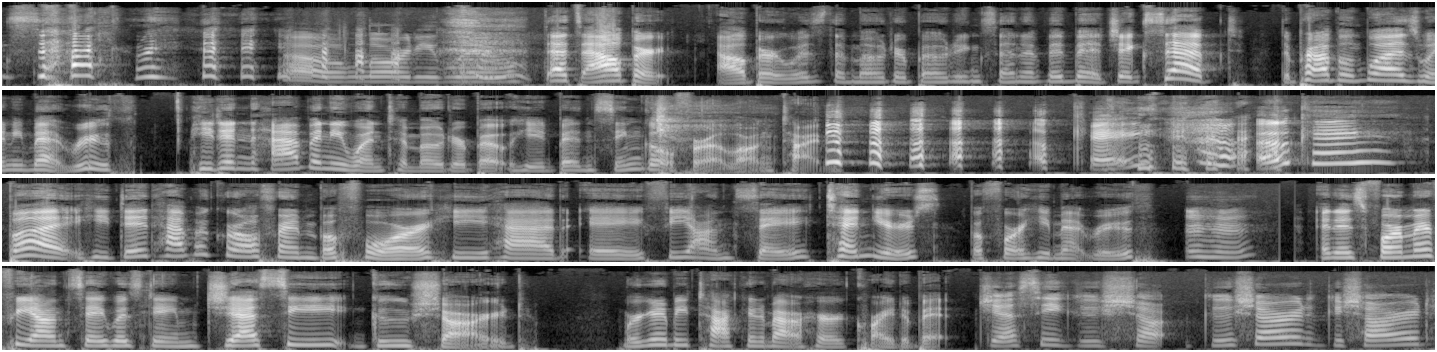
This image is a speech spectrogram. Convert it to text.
exactly. Oh, lordy Lou. That's Albert. Albert was the motorboating son of a bitch. Except the problem was when he met Ruth, he didn't have anyone to motorboat. He had been single for a long time. Okay. Okay. But he did have a girlfriend before. He had a fiance 10 years before he met Ruth. Mm-hmm. And his former fiance was named Jessie Gouchard. We're going to be talking about her quite a bit. Jesse Gouchard. Gouchard? Gouchard?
